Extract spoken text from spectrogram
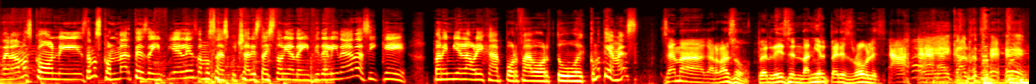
Bueno, vamos con. eh, estamos con martes de infieles. Vamos a escuchar esta historia de infidelidad. Así que paren bien la oreja, por favor. Tú, eh, ¿cómo te llamas? Se llama Garbanzo, pero le dicen Daniel Pérez Robles. ¡Ay, cálmate!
